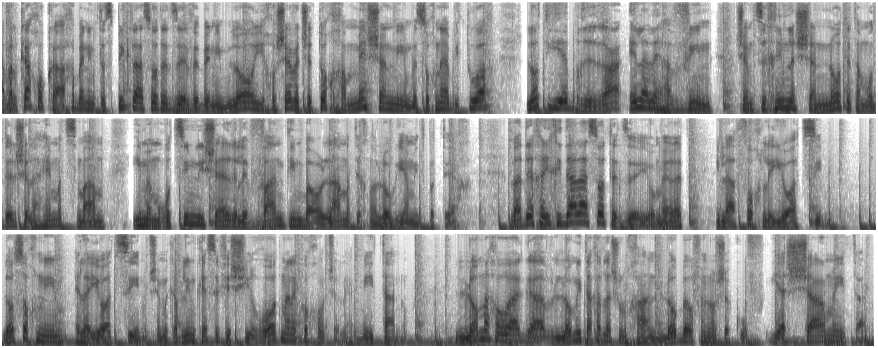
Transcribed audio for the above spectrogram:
אבל כך או כך, בין אם תספיק לעשות את זה ובין אם לא, היא חושבת שתוך חמש שנים לסוכני הביטוח לא תהיה ברירה אלא להבין שהם צריכים לשנות את המודל שלהם עצמם אם הם רוצים להישאר רלוונטיים בעולם הטכנולוגי המתפתח. והדרך היחידה לעשות את זה, היא אומרת, היא להפוך ליועצים. לא סוכנים, אלא יועצים, שמקבלים כסף ישירות מהלקוחות שלהם, מאיתנו. לא מאחורי הגב, לא מתחת לשולחן, לא באופן לא שקוף, ישר מאיתנו.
